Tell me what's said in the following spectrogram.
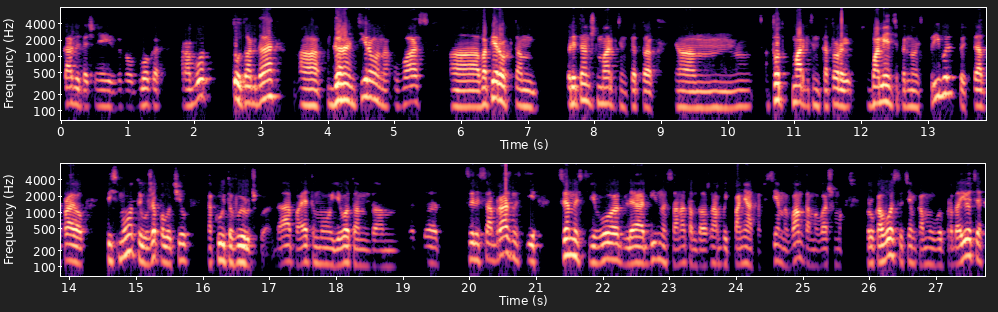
каждый, точнее, из этого блока работ, то тогда а, гарантированно у вас, а, во-первых, там retention маркетинг это эм, тот маркетинг, который в моменте приносит прибыль, то есть ты отправил письмо, ты уже получил какую-то выручку, да, поэтому его там, там целесообразность и ценность его для бизнеса, она там должна быть понятна всем, и вам там, и вашему руководству, тем, кому вы продаете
